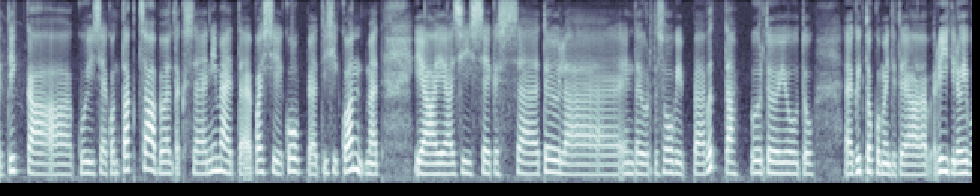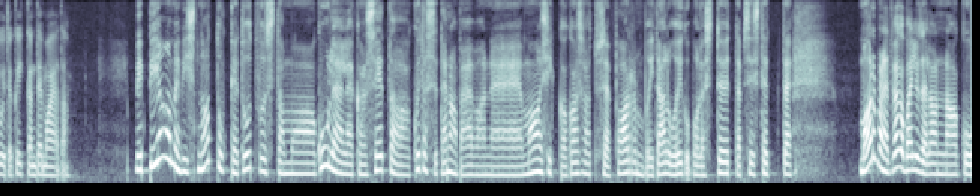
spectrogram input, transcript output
et ikka, kui see kontakt saab, öeldakse nimed, passikoopiad, isikuandmed ja, ja siis see, kes eh, tööle enda juurde soovib võtta võõrtööjõudu, kõik dokumendid ja riigilõivud ja kõik on tema ajada me peame vist natuke tutvustama kuulajale ka seda, kuidas see tänapäevane maasikakasvatuse farm või talu õigupoolest töötab, sest et ma arvan, et väga paljudel on nagu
